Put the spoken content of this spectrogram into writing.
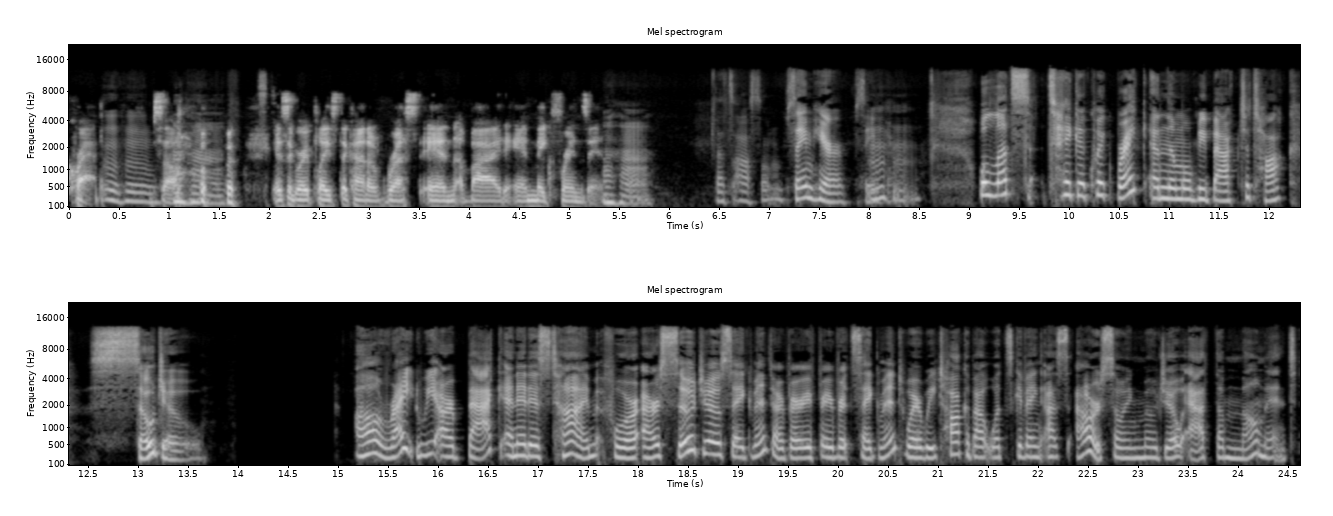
crap. Mm-hmm. So mm-hmm. it's a great place to kind of rest and abide and make friends in. Mm-hmm. That's awesome. Same here. Same mm-hmm. here. Well, let's take a quick break and then we'll be back to talk Sojo. All right, we are back, and it is time for our Sojo segment, our very favorite segment, where we talk about what's giving us our sewing mojo at the moment.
